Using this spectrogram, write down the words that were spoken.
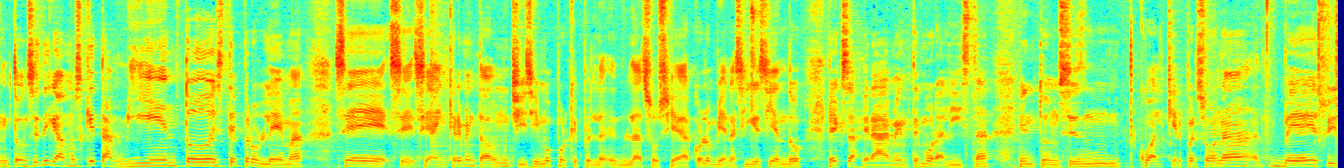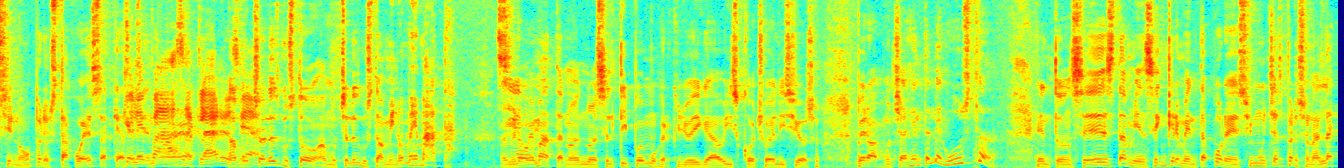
Entonces, digamos que también todo este problema se, se- se ha incrementado muchísimo porque pues, la, la sociedad colombiana sigue siendo exageradamente moralista. Entonces, cualquier persona ve eso y dice, no, pero esta jueza, ¿qué, ¿Qué hace le pasa? vaina?". Claro, o A sea. muchos les gustó, a muchos les gustó. A mí no me mata. A mí Sí, no me mata, no, no es el tipo de mujer que yo diga bizcocho delicioso, pero a mucha gente le gusta. Entonces también se incrementa por eso y muchas personas la,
